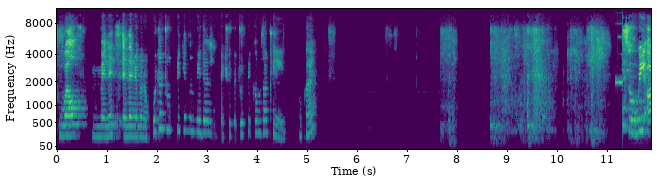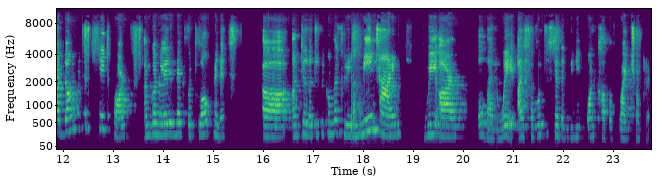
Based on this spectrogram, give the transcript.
12 minutes. And then we're gonna put a toothpick in the middle, make sure the toothpick comes out clean, okay? So we are done with the cake part. I'm gonna let it bake for 12 minutes uh, until the toothpick comes out clean. Meantime, we are, oh, by the way, I forgot to say that we need one cup of white chocolate.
